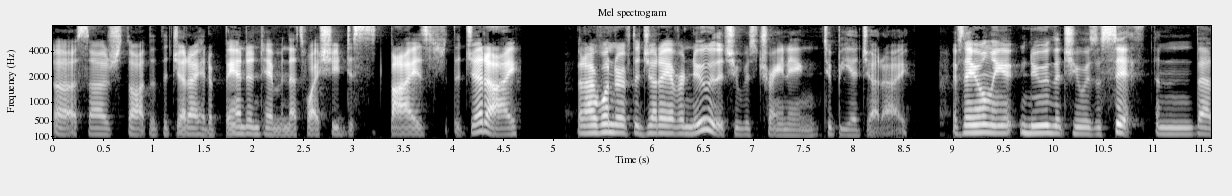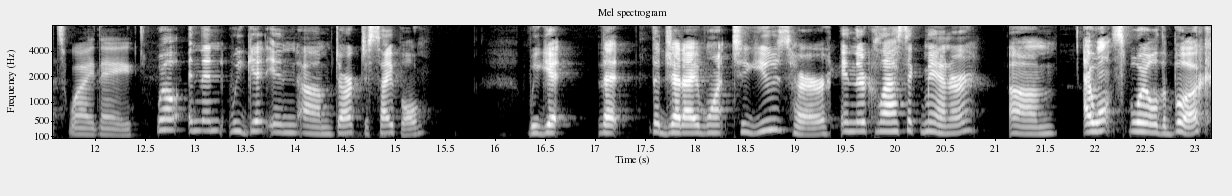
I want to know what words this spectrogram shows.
uh, Asajj thought that the Jedi had abandoned him, and that's why she despised the Jedi. But I wonder if the Jedi ever knew that she was training to be a Jedi. If they only knew that she was a Sith, and that's why they. Well, and then we get in um, Dark Disciple, we get that the Jedi want to use her in their classic manner um, I won't spoil the book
